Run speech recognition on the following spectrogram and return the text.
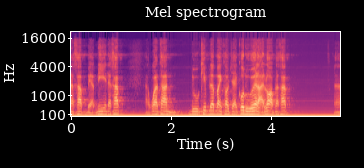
นะครับ แบบนี้นะครับหากว่าท่านดูคลิปแล้วไม่เข้าใจก็ดูไว้หลายรอบนะครับอ่า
